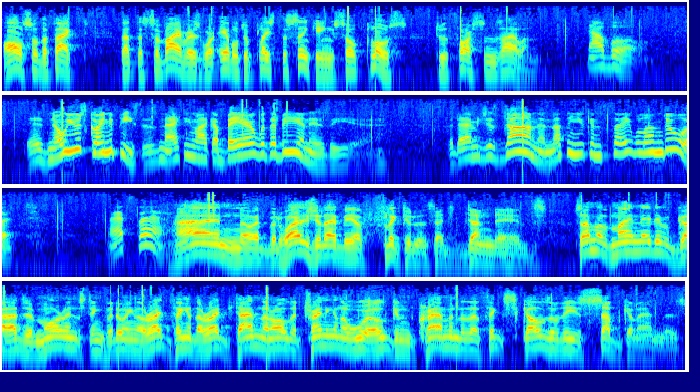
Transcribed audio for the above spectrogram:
Also, the fact that the survivors were able to place the sinking so close to Thorson's island. Now, Bull, there's no use going to pieces and acting like a bear with a bee in his ear. The damage is done, and nothing you can say will undo it. That's that. I know it, but why should I be afflicted with such dunderheads? Some of my native gods have more instinct for doing the right thing at the right time than all the training in the world can cram into the thick skulls of these sub-commanders.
